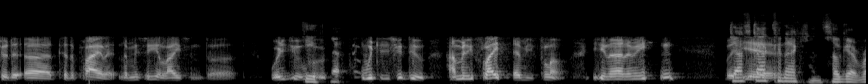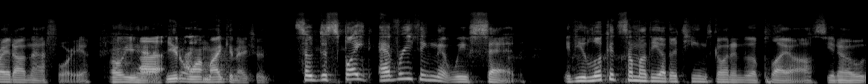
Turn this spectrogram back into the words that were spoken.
to the uh to the pilot. Let me see your license. Uh, where did you? Keith, what did you do? How many flights have you flown? You know what I mean? But Jeff's yeah. got connections. He'll get right on that for you. Oh yeah, Uh, you don't want my connection. So, despite everything that we've said, if you look at some of the other teams going into the playoffs, you know,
